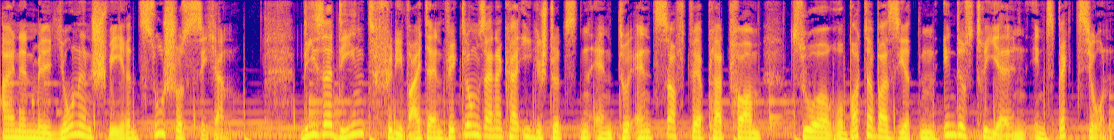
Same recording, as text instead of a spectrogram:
einen millionenschweren Zuschuss sichern. Dieser dient für die Weiterentwicklung seiner KI-gestützten End-to-End-Software-Plattform zur roboterbasierten industriellen Inspektion.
